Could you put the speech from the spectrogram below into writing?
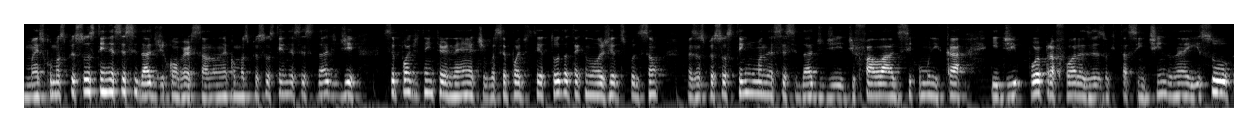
mas como as pessoas têm necessidade de conversar, não é? Como as pessoas têm necessidade de você pode ter internet, você pode ter toda a tecnologia à disposição, mas as pessoas têm uma necessidade de, de falar, de se comunicar e de pôr para fora, às vezes, o que está sentindo, né? E isso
